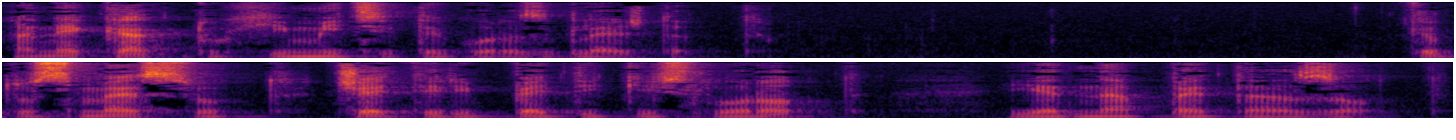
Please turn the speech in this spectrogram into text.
а не както химиците го разглеждат. Като смес от 4 пети кислород и една пета азот.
